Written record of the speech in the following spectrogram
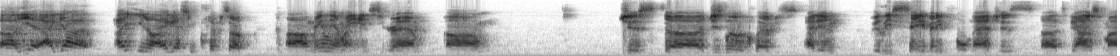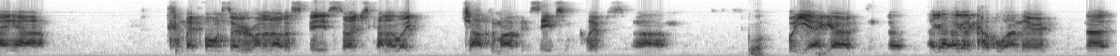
Uh, yeah, I got I you know I got some clips up uh, mainly on my Instagram. Um, just uh, just little clips. I didn't really save any full matches. Uh, to be honest, my uh, my phone started running out of space, so I just kind of like chopped them up and saved some clips. Um, cool. But yeah, I got uh, I got I got a couple on there, not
